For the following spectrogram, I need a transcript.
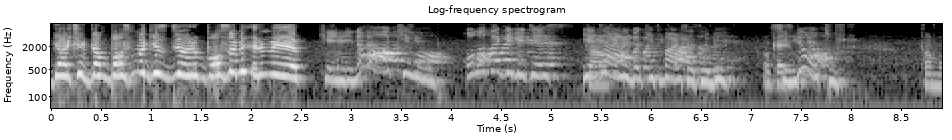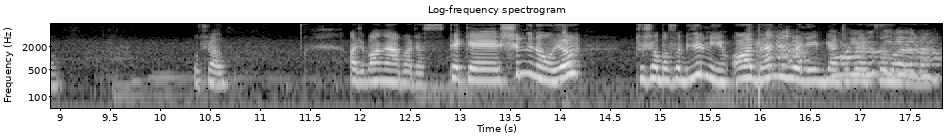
Gerçekten basmak istiyorum. Basabilir miyim? kendine hakim ol. Ona da geleceğiz. Yeterli vakit varsa tabii. Okey. Şimdi otur. Tamam. Oturalım. Acaba ne yapacağız? Peki şimdi ne oluyor? Tuşa basabilir miyim? Abi ben de böyleyim gerçek Bu oyunu hayatta bu arada.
